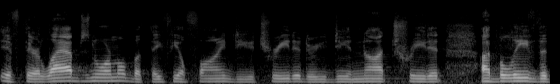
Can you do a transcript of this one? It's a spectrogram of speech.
if their lab's normal but they feel fine, do you treat it or you- do you not treat it? I believe the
